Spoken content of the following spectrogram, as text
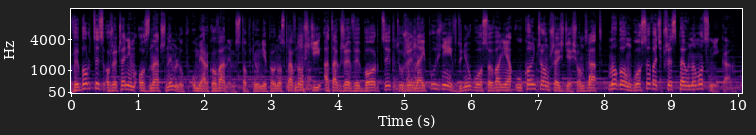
Wyborcy z orzeczeniem o znacznym lub umiarkowanym stopniu niepełnosprawności, a także wyborcy, którzy najpóźniej w dniu głosowania ukończą 60 lat, mogą głosować przez pełnomocnika.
